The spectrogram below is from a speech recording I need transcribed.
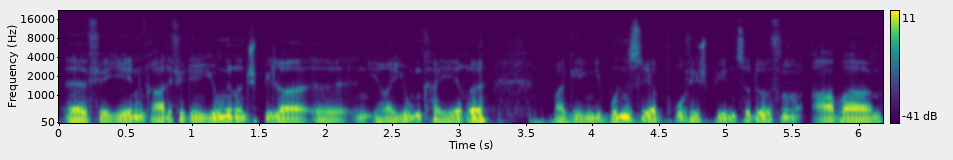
äh, für jeden, gerade für die jüngeren Spieler äh, in ihrer jungen Karriere, mal gegen die Bundesliga-Profi spielen zu dürfen. Aber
